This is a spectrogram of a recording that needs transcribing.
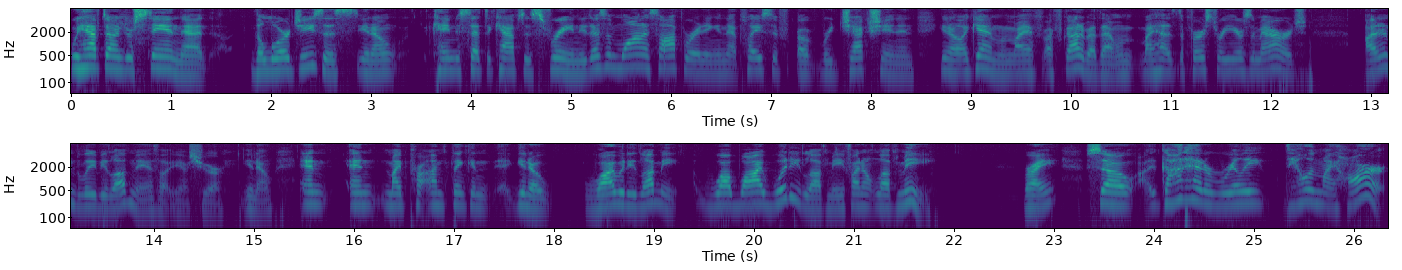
we have to understand that the Lord Jesus, you know, came to set the captives free, and He doesn't want us operating in that place of, of rejection. And you know, again, when my I forgot about that when my husband the first three years of marriage. I didn't believe he loved me. I thought, yeah, sure, you know. And and my I'm thinking, you know, why would he love me? Well, why would he love me if I don't love me? Right? So uh, God had to really deal in my heart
